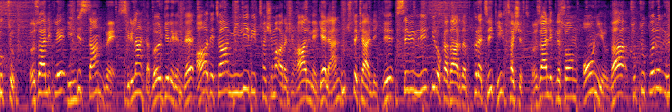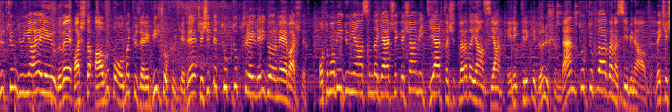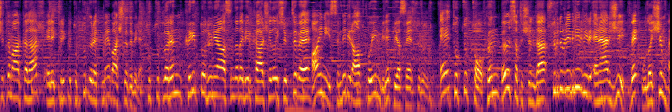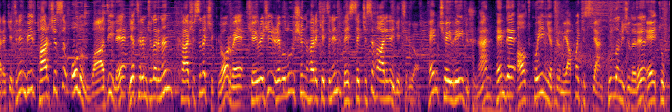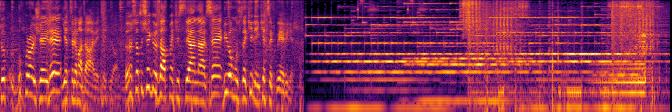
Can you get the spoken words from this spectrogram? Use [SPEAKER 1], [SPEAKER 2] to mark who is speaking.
[SPEAKER 1] Tuktuk. Özellikle Hindistan ve Sri Lanka bölgelerinde adeta milli bir taşıma aracı haline gelen üç tekerlekli, sevimli bir o kadar da pratik bir taşıt. Özellikle son 10 yılda tuktukların ünü tüm dünyaya yayıldı ve başta Avrupa olmak üzere birçok ülkede çeşitli tuktuk türevleri görmeye başladı. Otomobil dünyasında gerçekleşen ve diğer taşıtlara da yansıyan elektrikli dönüşümden tuktuklar da nasibini aldı. Ve çeşitli markalar elektrikli tuktuk üretmeye başladı bile. Tuktukların kripto dünyasında da bir karşılığı çıktı ve aynı isimde bir altcoin bile piyasaya sürüldü. E-Tuktuk Token ön satışında sürdürülebilir bir enerji ve ulaşım hareketinin bir parçası olun vaadiyle yatırımcılarının karşısına çıkıyor ve çevreci Revolution hareketinin destekçisi haline getiriyor. Hem çevreyi düşünen hem de altcoin yatırımı yapmak isteyen kullanıcıları e-Tuktuk bu projeyle yatırıma davet ediyor. Ön satışa göz atmak isteyenlerse biomuzdaki linke tıklayabilir.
